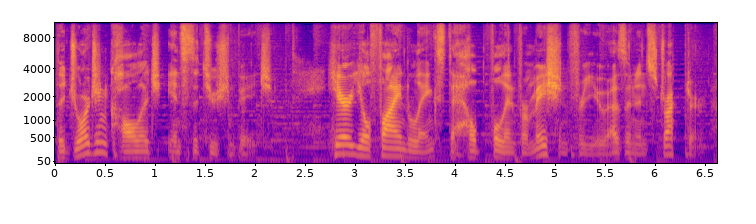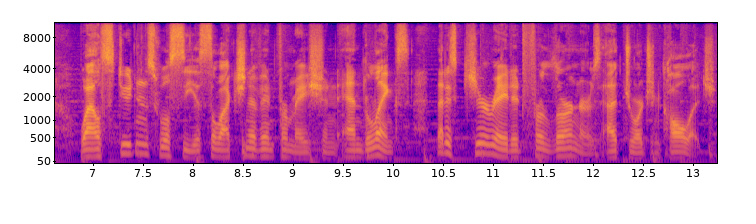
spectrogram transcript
the Georgian College institution page. Here you'll find links to helpful information for you as an instructor, while students will see a selection of information and links that is curated for learners at Georgian College.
